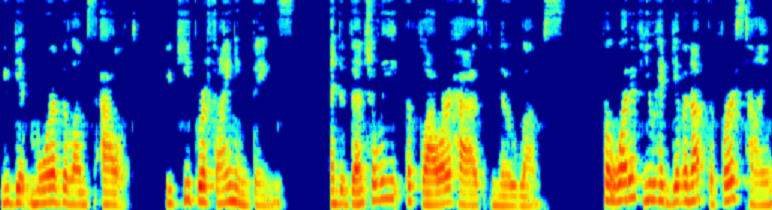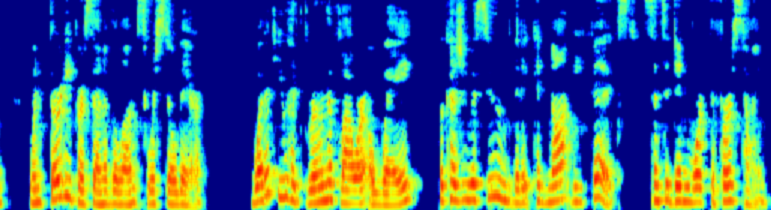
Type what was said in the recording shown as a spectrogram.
you get more of the lumps out. You keep refining things and eventually the flour has no lumps. But what if you had given up the first time when 30% of the lumps were still there? What if you had thrown the flour away because you assumed that it could not be fixed since it didn't work the first time?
